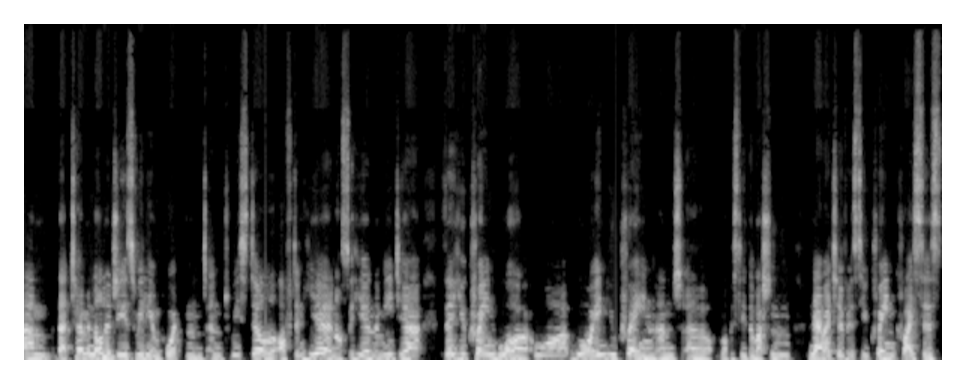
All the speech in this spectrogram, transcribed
um, that terminology is really important. And we still often hear, and also hear in the media, the Ukraine war or war in Ukraine. And uh, obviously, the Russian narrative is Ukraine crisis.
